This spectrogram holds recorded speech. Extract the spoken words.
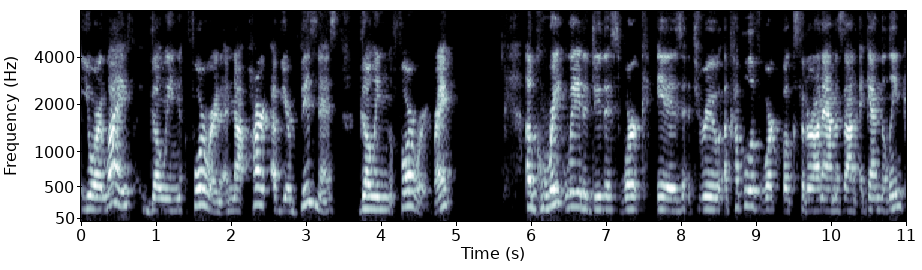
your life going forward and not part of your business going forward, right? A great way to do this work is through a couple of workbooks that are on Amazon. Again, the link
